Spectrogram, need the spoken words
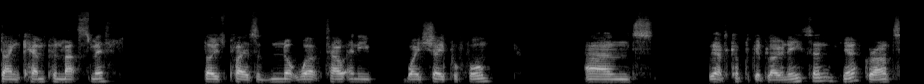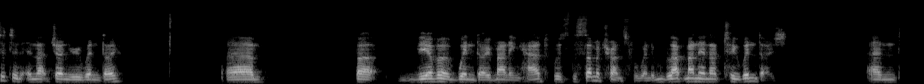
Dan Kemp and Matt Smith. Those players have not worked out any way, shape, or form. And we had a couple of good loanees, and yeah, granted, in, in that January window. Um, but the other window Manning had was the summer transfer window. Manning had two windows, and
